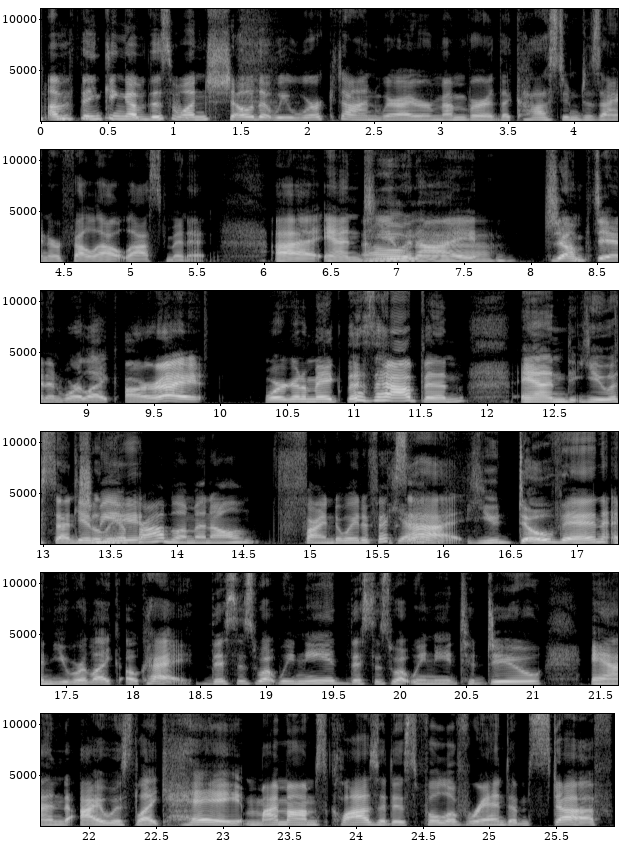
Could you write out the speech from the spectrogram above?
I'm thinking of this one show that we worked on where I remember the costume designer fell out last minute, uh, and you Oh, and yeah. I jumped in and were like, "All right, we're gonna make this happen." And you essentially Give me a problem and I'll find a way to fix it. yeah, you dove in and you were like, "Okay, this is what we need. This is what we need to do." And I was like, "Hey, my mom's closet is full of random stuff.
